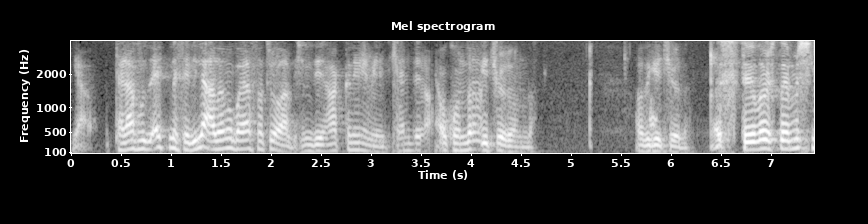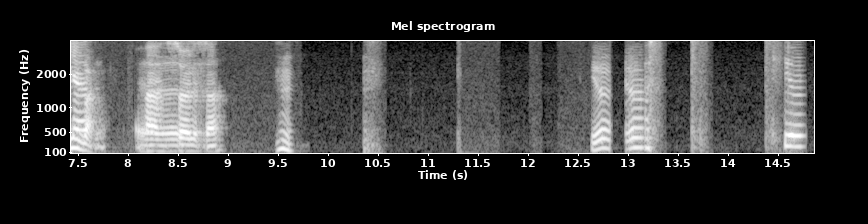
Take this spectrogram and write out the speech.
ya telaffuz etmese bile adamı bayağı satıyorlardı. Şimdi hakkını yemeyelim. Kendi o konuda geçiyordu onda. Adı geçiyordu. Steelers demişken Şimdi bak, ha, e, söyle sen. Yok yok. Steelers.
